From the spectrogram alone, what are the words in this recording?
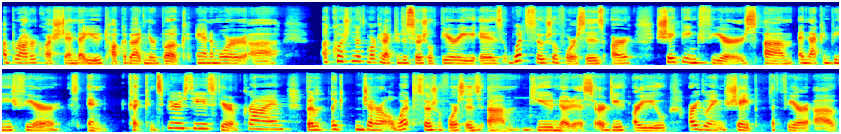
a broader question that you talk about in your book, and a more uh, a question that's more connected to social theory is what social forces are shaping fears, um, and that can be fear in conspiracies, fear of crime, but like in general, what social forces um, do you notice, or do you are you arguing shape the fear of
